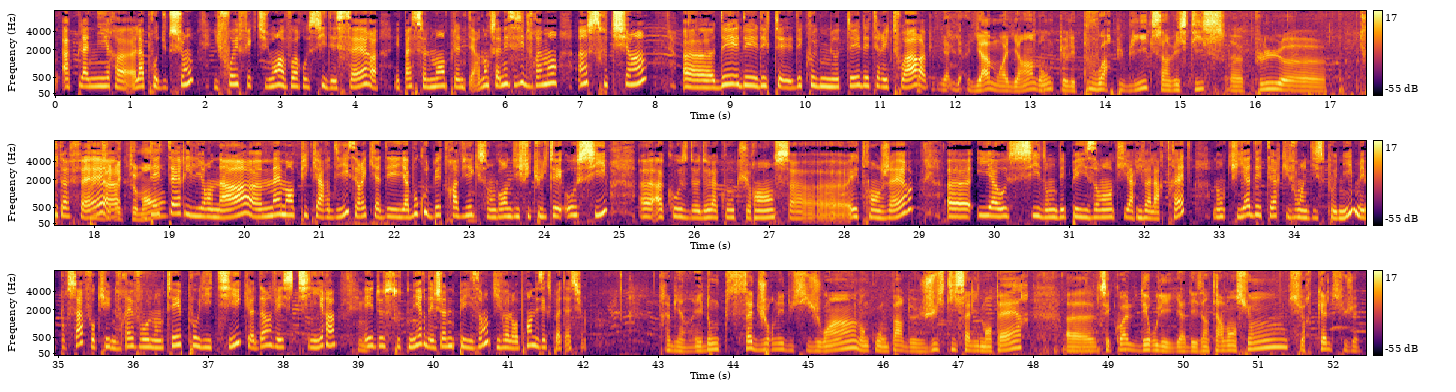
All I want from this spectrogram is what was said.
aplanir la production, il faut effectivement avoir aussi des serres et pas seulement en pleine terre. Donc ça nécessite vraiment un soutien euh, des, des, des, des, communautés, des territoires. Il y, a moyen donc que les pouvoirs publics s'investissent euh, plus euh, Tout à fait. Plus directement. Des terres, il y en a, même en Picardie. C'est vrai qu'il y a des, il y a beaucoup de betteraviers qui sont en grande difficulté aussi à cause de, de, la concurrence étrangère. il y a aussi donc des paysans qui arrivent à la retraite. Donc il y a des terres qui vont être disponibles, mais pour ça, il faut qu'il y ait une vraie volonté politique d'investir hmm. et de soutenir des jeunes paysans qui veulent reprendre des exploitations. Très bien. Et donc cette journée du 6 juin, donc où on parle de justice alimentaire, euh, c'est quoi le déroulé? Il y a des interventions? Sur quel sujet?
